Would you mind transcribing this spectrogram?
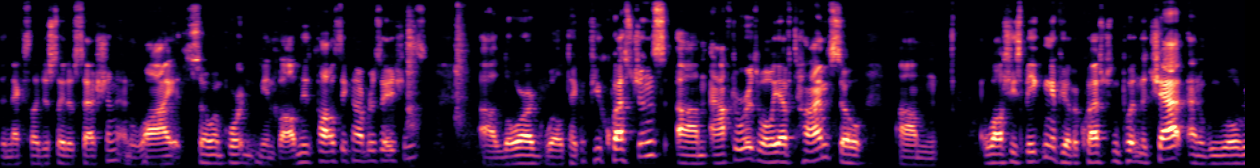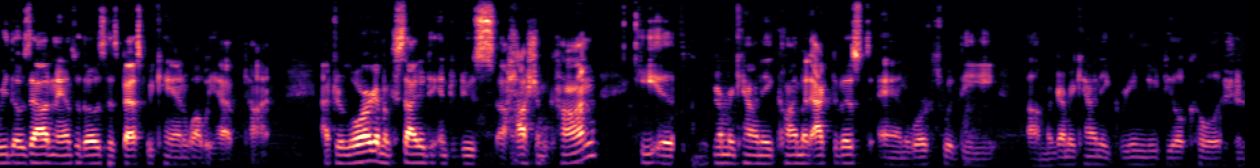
the next legislative session and why it's so important to be involved in these policy conversations. Uh, Laura will take a few questions um, afterwards while we have time. So um, while she's speaking, if you have a question, put in the chat and we will read those out and answer those as best we can while we have time. After Lorig, I'm excited to introduce uh, Hasham Khan. He is a Montgomery County climate activist and works with the uh, Montgomery County Green New Deal Coalition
